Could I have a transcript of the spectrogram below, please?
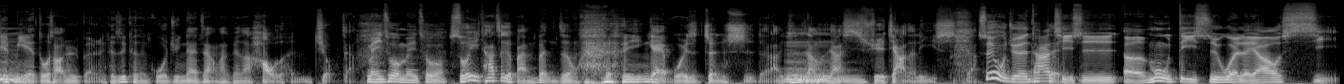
歼灭了多少日本人，可是可能国军在这样，他跟他耗了很久，这样。没错，没错。所以他这个版本这种 应该也不会是真实的啊，就是让人家学假的历史这样。所以我觉得他其实呃目的是为了要洗，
